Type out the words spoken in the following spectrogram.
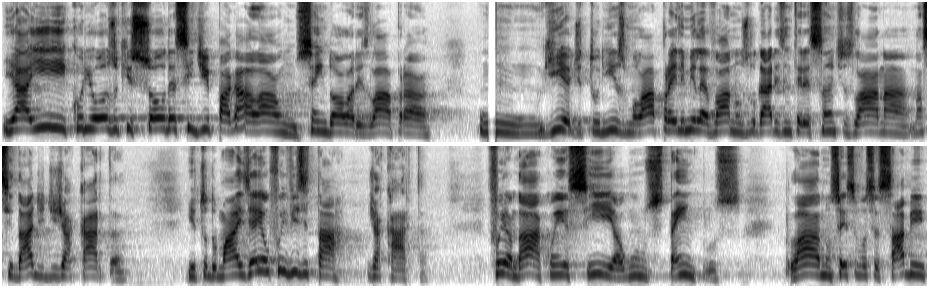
E aí, curioso que sou, decidi pagar lá uns 100 dólares lá para um guia de turismo lá, para ele me levar nos lugares interessantes lá na, na cidade de Jakarta e tudo mais. E aí eu fui visitar Jakarta. Fui andar, conheci alguns templos. Lá, não sei se você sabe,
